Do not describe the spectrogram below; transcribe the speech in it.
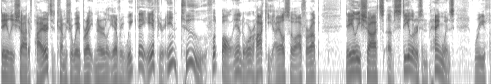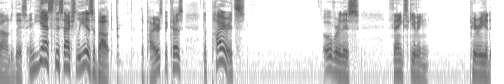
Daily Shot of Pirates. It comes your way bright and early every weekday if you're into football and or hockey. I also offer up daily shots of Steelers and Penguins where you found this. And yes, this actually is about the Pirates because the Pirates over this Thanksgiving period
